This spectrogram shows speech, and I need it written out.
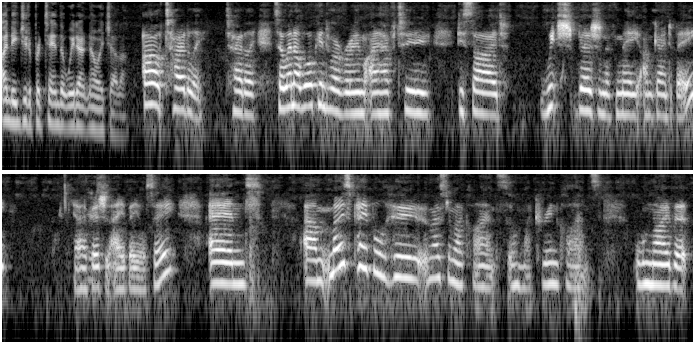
I need you to pretend that we don't know each other. Oh, totally. Totally. So when I walk into a room, I have to decide which version of me I'm going to be, you know, version A, B, or C. And um, most people who, most of my clients or my Corinne clients will know that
